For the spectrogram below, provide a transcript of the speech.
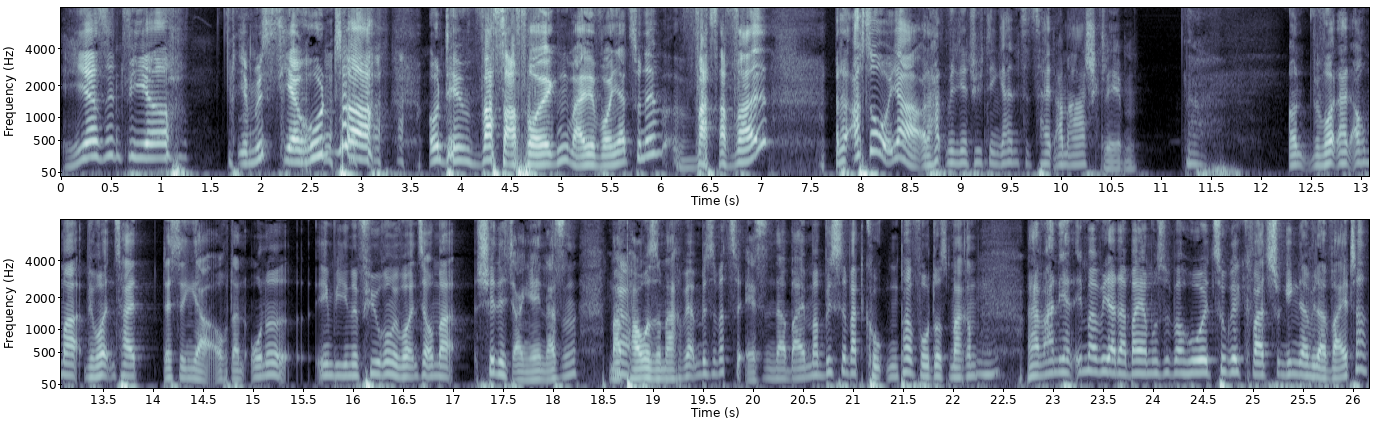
hier sind wir. Ihr müsst hier runter und dem Wasser folgen, weil wir wollen ja zu einem Wasserfall. Und ach so, ja. Und dann hatten wir die natürlich die ganze Zeit am Arsch kleben. Und wir wollten halt auch mal, wir wollten es halt, deswegen ja auch dann ohne irgendwie eine Führung, wir wollten es ja auch mal chillig angehen lassen, mal Ja. Pause machen, wir hatten ein bisschen was zu essen dabei, mal ein bisschen was gucken, ein paar Fotos machen. Mhm. Und dann waren die halt immer wieder dabei, haben uns überholt, zugequatscht und gingen dann wieder weiter.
